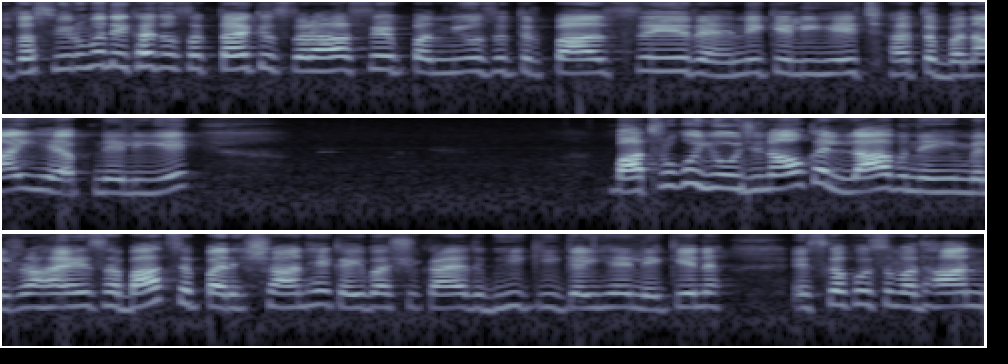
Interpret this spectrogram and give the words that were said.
तो तस्वीरों में देखा जा सकता है किस तरह से पन्नियों से त्रिपाल से रहने के लिए छत बनाई है अपने लिए। बाथरूम को योजनाओं का लाभ नहीं मिल रहा है। इस बात से परेशान है। कई बार शिकायत भी की गई है, लेकिन इसका कोई समाधान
